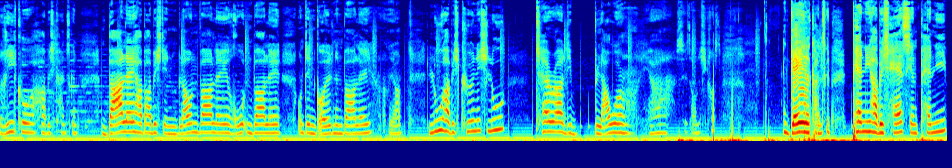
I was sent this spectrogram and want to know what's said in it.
Rico habe ich kein Skin. Barley habe hab ich den blauen Barley, roten Barley und den goldenen Barley. Ja. Lu habe ich König Lu. Terra die blaue. Ja, ist jetzt auch nicht krass. Gale, kein Skin. Penny habe ich Häschen Penny.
